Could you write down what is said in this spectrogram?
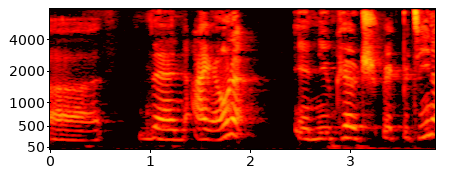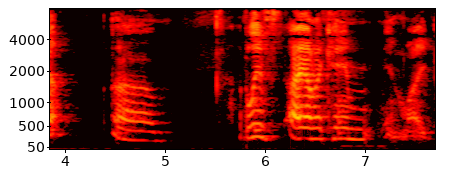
uh, than Iona and new coach Rick Pitino. Um, I believe Iona came in like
